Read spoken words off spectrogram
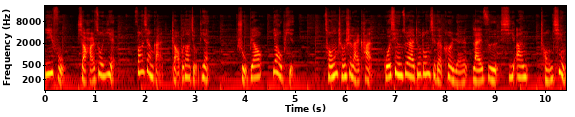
衣服、小孩作业、方向感找不到酒店、鼠标、药品。从城市来看。国庆最爱丢东西的客人来自西安、重庆、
